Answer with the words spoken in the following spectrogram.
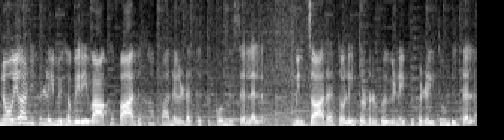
நோயாளிகளை மிக விரைவாக பாதுகாப்பான இடத்துக்கு கொண்டு செல்லல். மின்சார தொலைத்தொடர்பு இணைப்புகளை துண்டித்தல்.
